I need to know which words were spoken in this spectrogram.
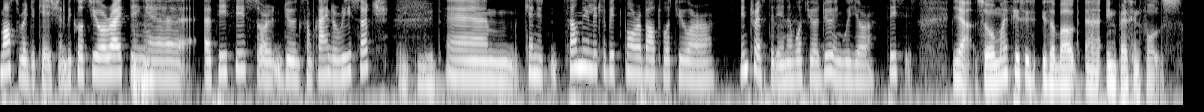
master education because you're writing Mhm. uh, a thesis or doing some kind of research. Indeed. Um, can you tell me a little bit more about what you are interested in and what you are doing with your thesis? Yeah, so my thesis is about uh, inpatient falls.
